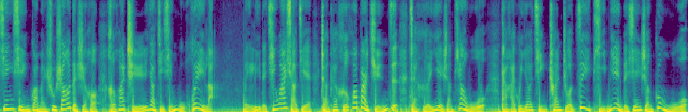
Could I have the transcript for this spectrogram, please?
星星挂满树梢的时候，荷花池要举行舞会了。美丽的青蛙小姐展开荷花瓣裙子，在荷叶上跳舞。她还会邀请穿着最体面的先生共舞。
